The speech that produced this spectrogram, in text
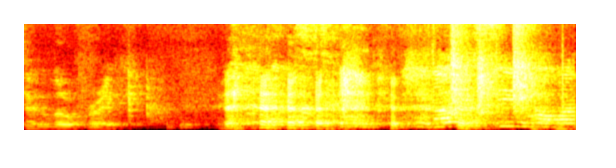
Took a little break. Now we see how much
